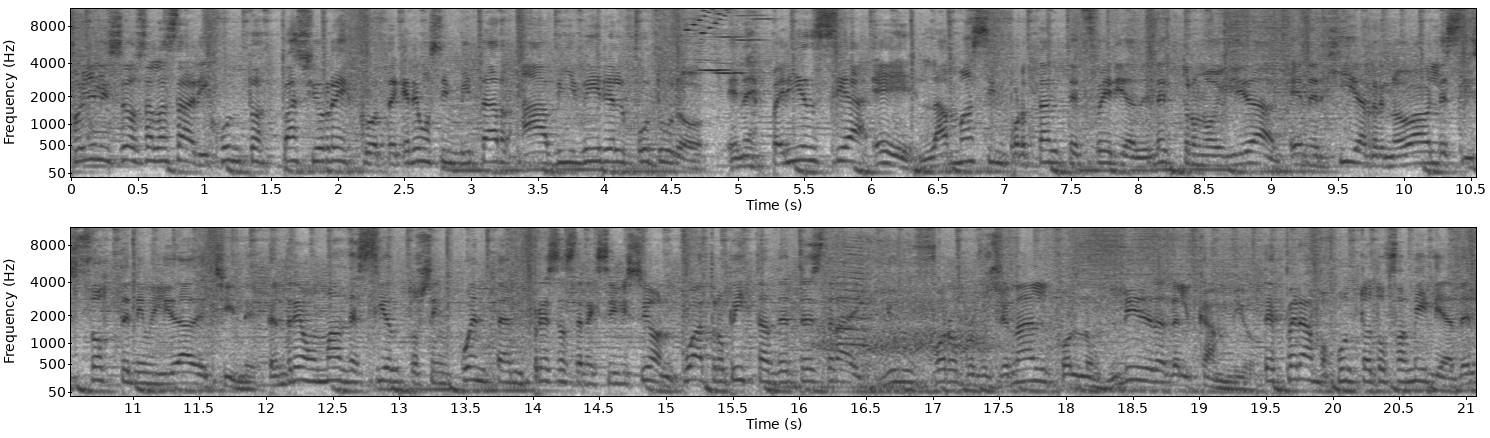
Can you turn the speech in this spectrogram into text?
Soy Eliseo Salazar y junto a Espacio Resco te queremos invitar a vivir el futuro en Experiencia E, la más importante feria de electromovilidad, energías renovables y sostenibilidad de Chile. Tendremos más de 150 empresas en exhibición, cuatro pistas de test drive y un foro profesional con los líderes del cambio. Te esperamos junto a tu familia del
